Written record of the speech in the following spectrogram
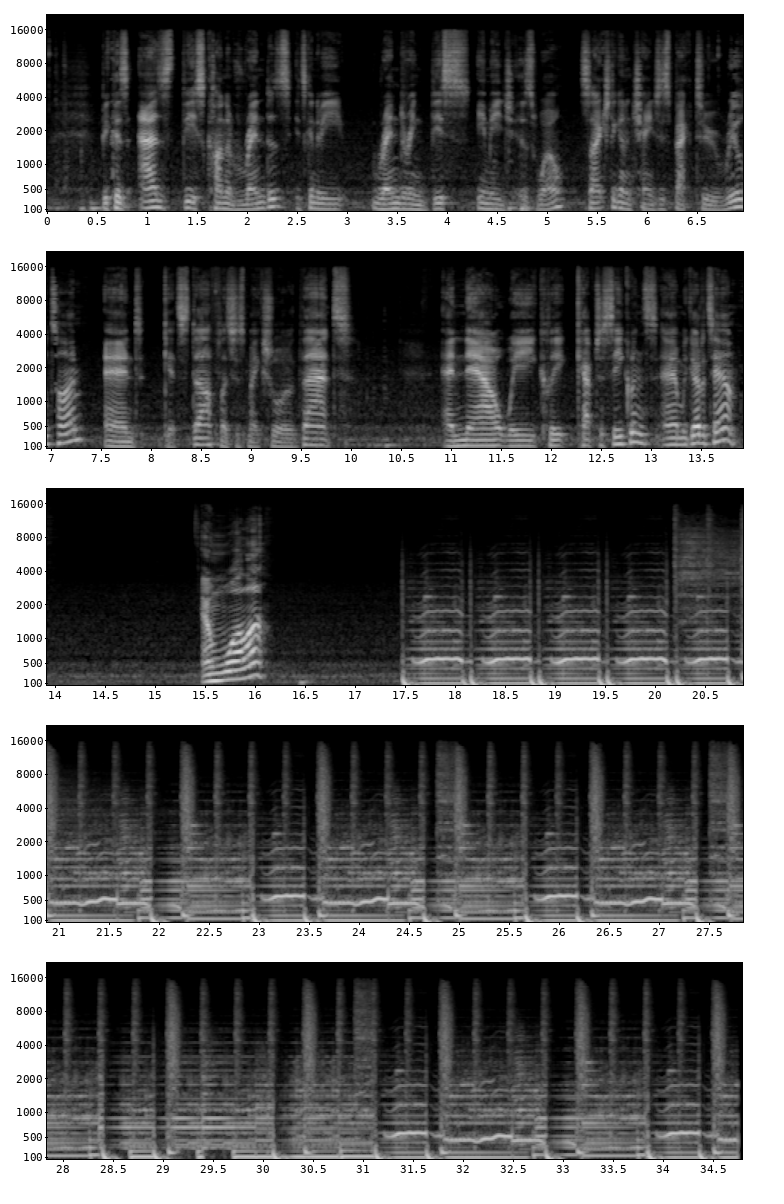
because as this kind of renders, it's going to be rendering this image as well. So I'm actually going to change this back to real time and get stuff. Let's just make sure of that. And now we click capture sequence and we go to town. And voila,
